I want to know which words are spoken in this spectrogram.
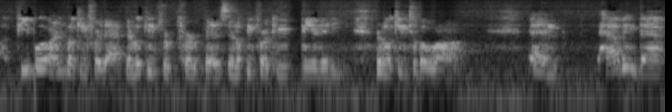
uh, people aren't looking for that. They're looking for purpose. They're looking for community. They're looking to belong. And having that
